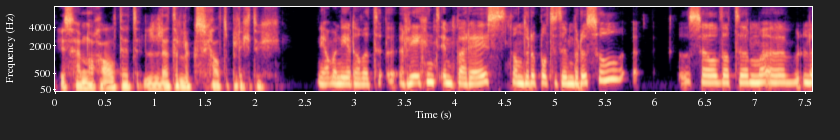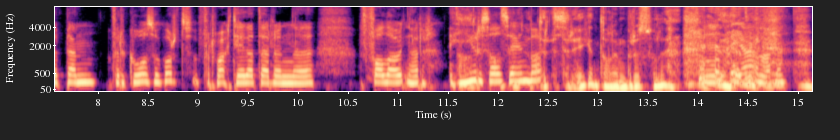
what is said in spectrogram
is hem nog altijd letterlijk schatplichtig. Ja, wanneer dat het regent in Parijs, dan druppelt het in Brussel. Stel dat um, Le Pen verkozen wordt, verwacht jij dat daar een eh, fallout naar hier zal zijn, Het, Bart? het regent al in Brussel. Hè. Ja, maar-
